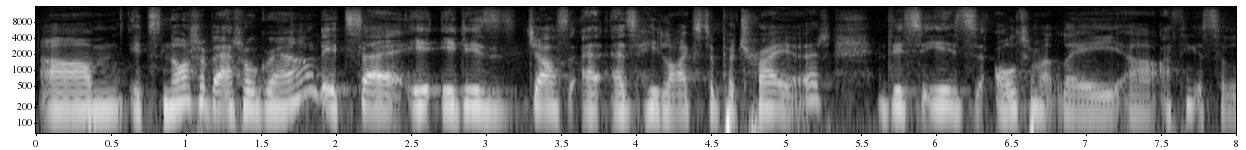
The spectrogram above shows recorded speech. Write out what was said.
Um, it's not a battleground. It's a, it, it is just a, as he likes to portray it. This is ultimately, uh, I think it's the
